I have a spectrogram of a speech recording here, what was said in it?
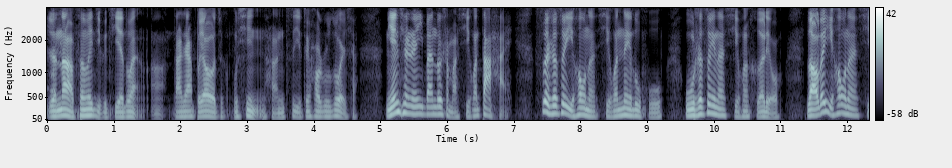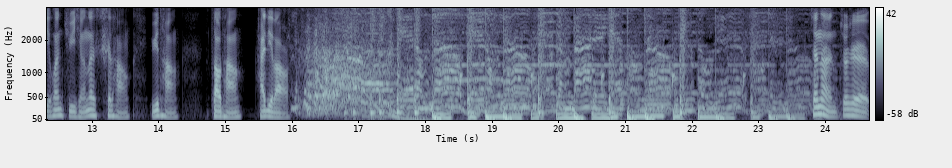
人呐，分为几个阶段啊，大家不要这个不信哈，你自己对号入座一下。年轻人一般都什么喜欢大海，四十岁以后呢喜欢内陆湖，五十岁呢喜欢河流，老了以后呢喜欢矩形的池塘、鱼塘、澡堂、海底捞。真的就是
